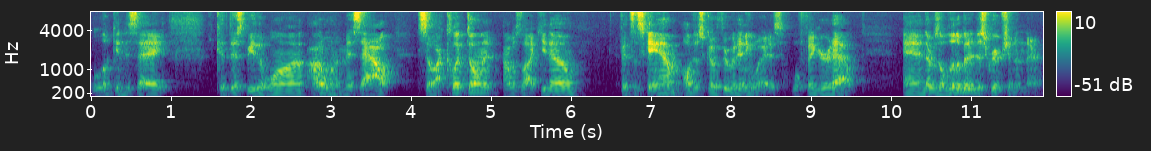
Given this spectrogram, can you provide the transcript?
looking to say, could this be the one? I don't want to miss out. So I clicked on it. I was like, you know, if it's a scam, I'll just go through it anyways. We'll figure it out. And there was a little bit of description in there.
